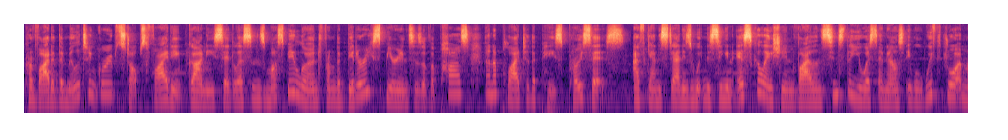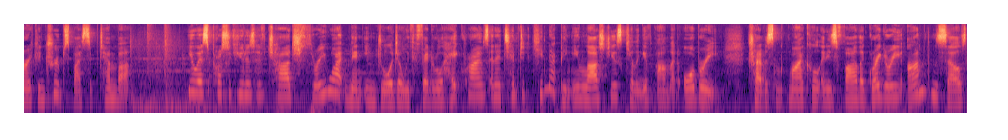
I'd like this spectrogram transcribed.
provided the militant group stops fighting. Ghani said lessons must be learned from the bitter experiences of the past and applied to the peace process. Afghanistan is witnessing an escalation in violence since the US announced it will withdraw American troops by September. US prosecutors have charged three white men in Georgia with federal hate crimes and attempted kidnapping in last year's killing of Ahmaud Arbery. Travis McMichael and his father Gregory armed themselves,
